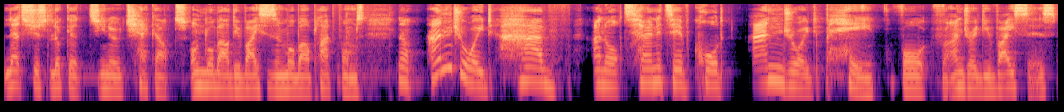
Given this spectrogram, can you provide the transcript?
let's just look at, you know, checkout on mobile devices and mobile platforms. Now, Android have an alternative called Android Pay for, for Android devices.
